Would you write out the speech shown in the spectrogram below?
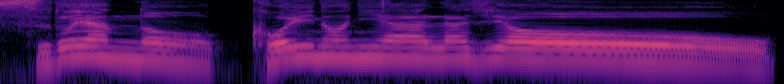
スドヤンの恋のニアラジオ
